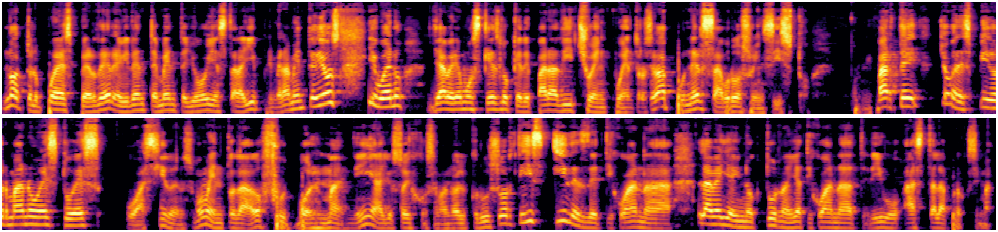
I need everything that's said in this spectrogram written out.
no te lo puedes perder, evidentemente voy a estar allí, primeramente Dios, y bueno, ya veremos qué es lo que depara dicho encuentro. Se va a poner sabroso, insisto. Por mi parte, yo me despido, hermano, esto es o ha sido en su momento dado Fútbol Manía. Yo soy José Manuel Cruz Ortiz y desde Tijuana, la bella y nocturna ya Tijuana, te digo hasta la próxima.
